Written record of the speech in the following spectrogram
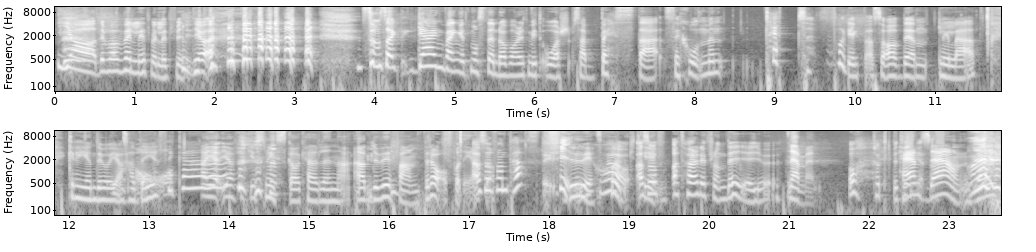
Ja, det var väldigt, väldigt fint. Jag... Som sagt, gangbanget måste ändå ha varit mitt års så här, bästa session. Men tätt följt alltså av den lilla grejen du och jag hade, Jessica. Ja, jag, jag fick ju smiska av Carolina. Ja, du är fan bra på det. Alltså Alltså. fantastiskt. Du är sjukt Wow. Alltså att höra det från dig är ju Nej, men oh, högt betyg. hands alltså. down. Väl-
